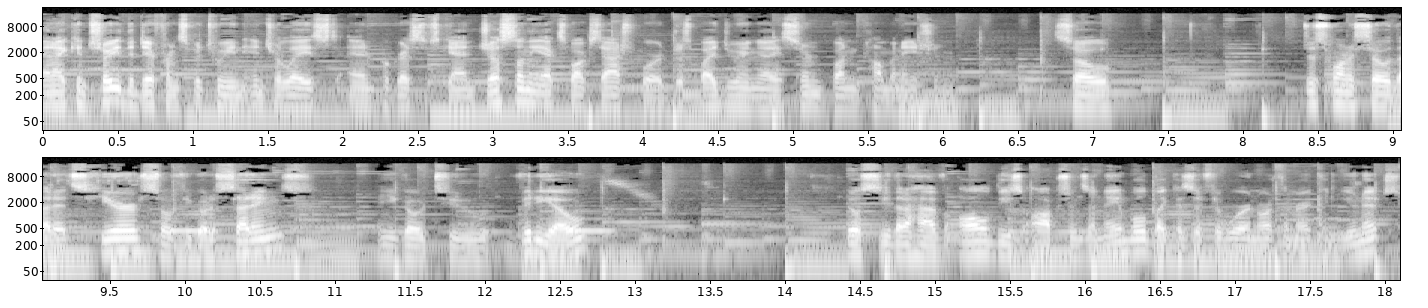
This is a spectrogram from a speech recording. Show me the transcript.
And I can show you the difference between interlaced and progressive scan just on the Xbox dashboard just by doing a certain button combination. So just want to show that it's here. So if you go to settings and you go to video, you'll see that I have all these options enabled, like as if it were a North American unit.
